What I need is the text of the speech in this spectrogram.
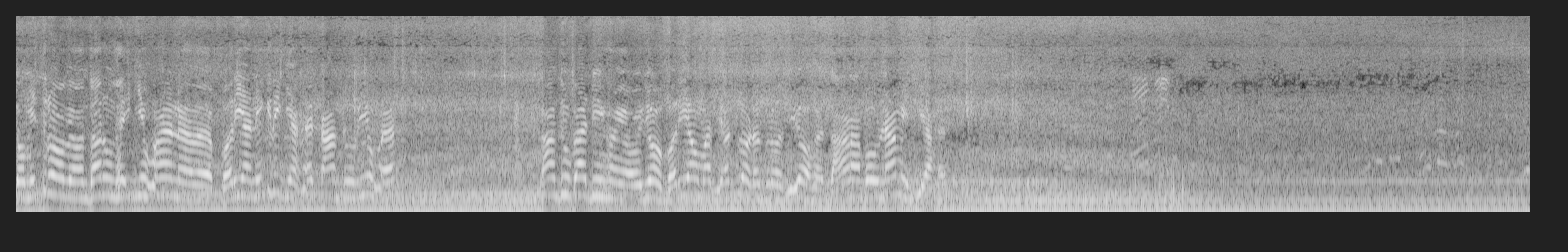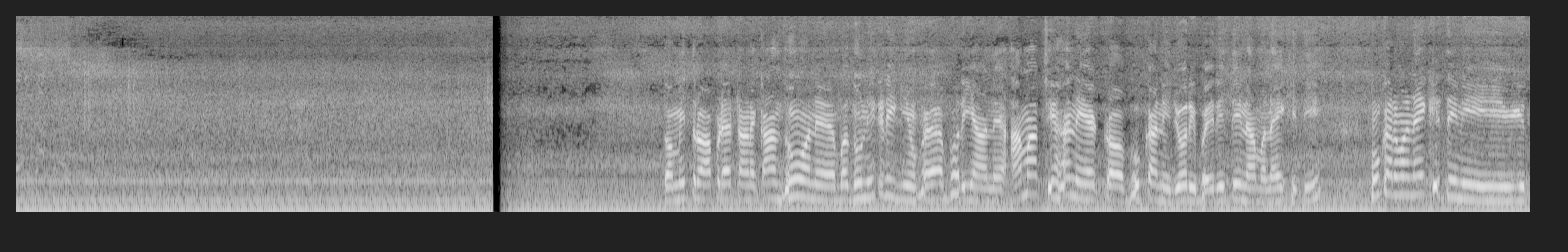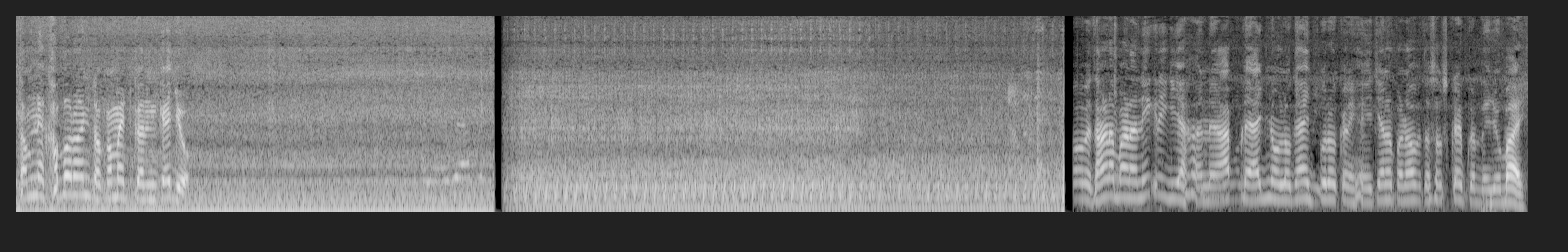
તો મિત્રો, હવે અંધારું થઈ ગયું હોય ને, હવે ભરિયા નીકળી ગયા હે, કાંધું રહ્યું હે. કાંધું કાઢી હોય જો ભરિયાઓમાંથી આટલો ઢગલો થયો હે દાણા બહુ નામી થયા હે. તો મિત્રો, આપણે અટાણે કાંધું અને બધું નીકળી ગયું હે ભર્યા અને આમાંથી હે ને એક ભૂકાની જોરી ભરી હતી ને આમાં નાખી હતી. શું કરવા નાખી હતી ને તમને ખબર હોય ને તો કમેન્ટ કરીને કહેજો. હવે ધાણા બાણા નીકળી ગયા અને આપણે આજનો લોગ અહીં જ પૂરો કરી ચેનલ પર હવે તો સબસ્ક્રાઇબ કરી દેજો. બાય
